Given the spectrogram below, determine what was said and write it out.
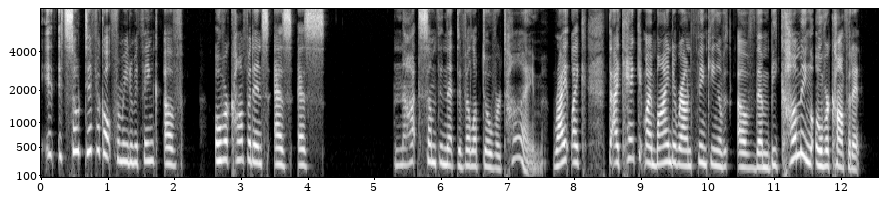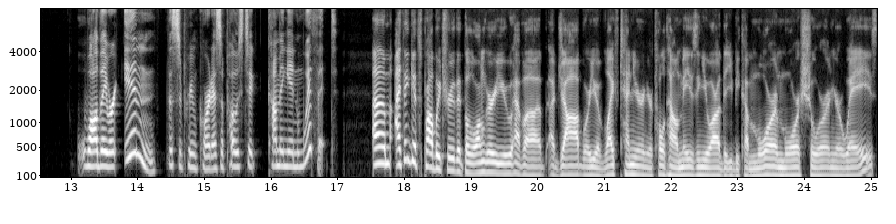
it, it's so difficult for me to think of overconfidence as as not something that developed over time, right? Like I can't get my mind around thinking of, of them becoming overconfident while they were in the Supreme Court as opposed to coming in with it. Um, I think it's probably true that the longer you have a, a job where you have life tenure and you're told how amazing you are, that you become more and more sure in your ways.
